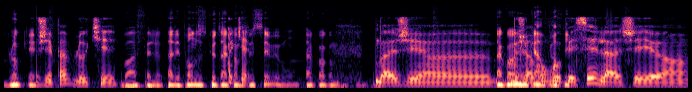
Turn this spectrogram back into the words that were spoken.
bloqué. J'ai pas bloqué. Bah fais-le. Ça dépend de ce que t'as comme PC, mais bon, t'as quoi comme PC Bah j'ai euh... J'ai un bon PC, là, j'ai euh,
